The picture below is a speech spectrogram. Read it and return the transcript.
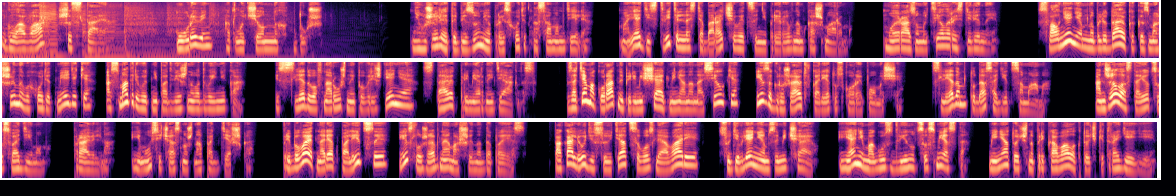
Глава 6. Уровень отлученных душ. Неужели это безумие происходит на самом деле? Моя действительность оборачивается непрерывным кошмаром. Мой разум и тело разделены. С волнением наблюдаю, как из машины выходят медики, осматривают неподвижного двойника. Исследовав наружные повреждения, ставят примерный диагноз. Затем аккуратно перемещают меня на носилки и загружают в карету скорой помощи. Следом туда садится мама. Анжела остается с Вадимом. Правильно, ему сейчас нужна поддержка. Прибывает наряд полиции и служебная машина ДПС. Пока люди суетятся возле аварии, с удивлением замечаю. Я не могу сдвинуться с места. Меня точно приковало к точке трагедии.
